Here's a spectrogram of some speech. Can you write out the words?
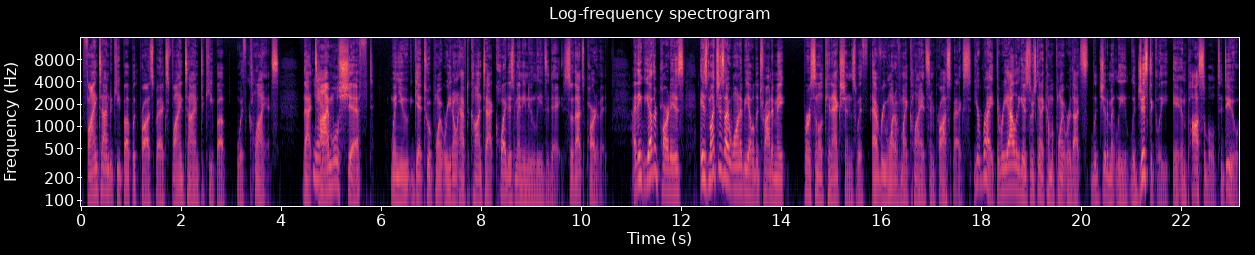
find time to keep up with prospects, find time to keep up with clients. That Yeah. time will shift when you get to a point where you don't have to contact quite as many new leads a day. So that's part of it. I think the other part is as much as I want to be able to try to make personal connections with every one of my clients and prospects, you're right. The reality is there's going to come a point where that's legitimately, logistically impossible to do.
